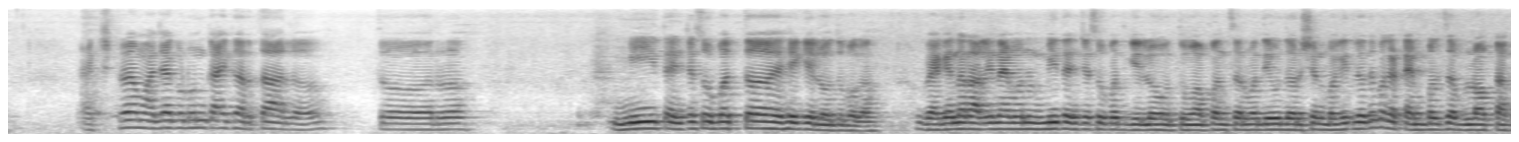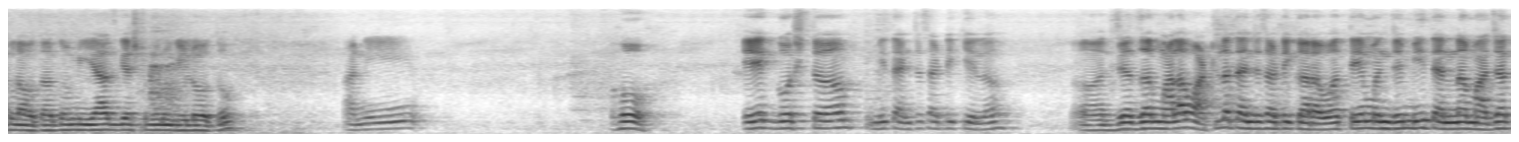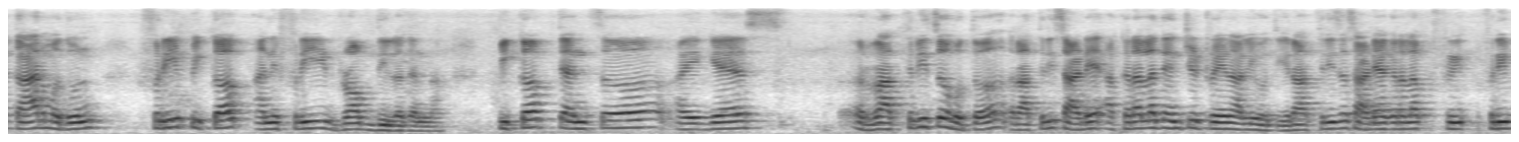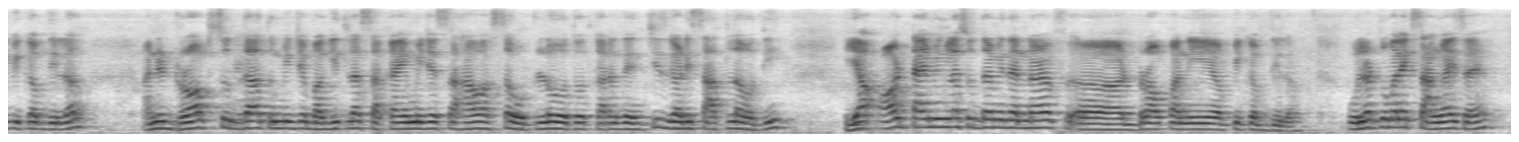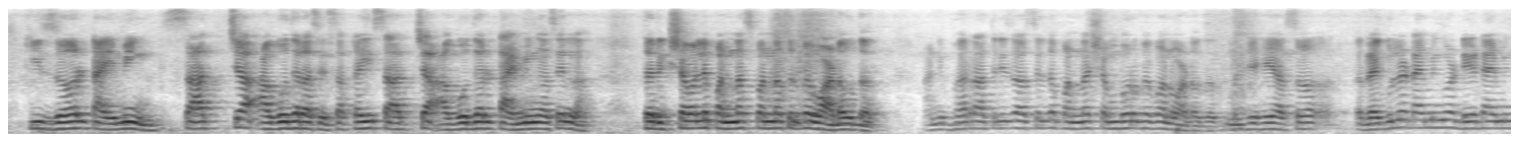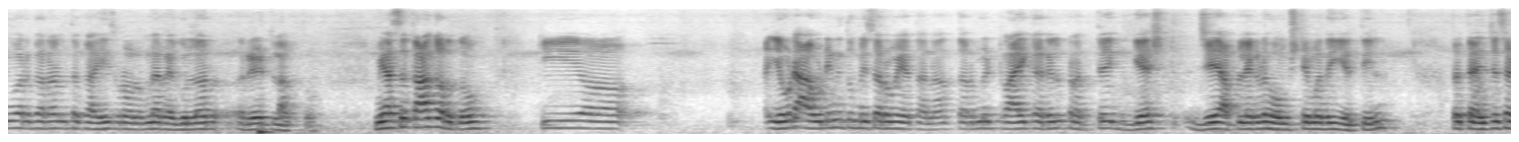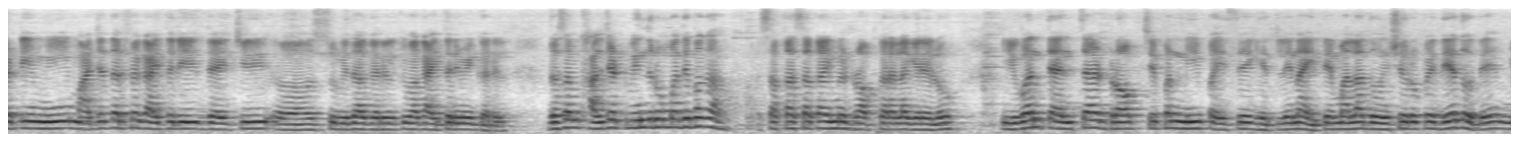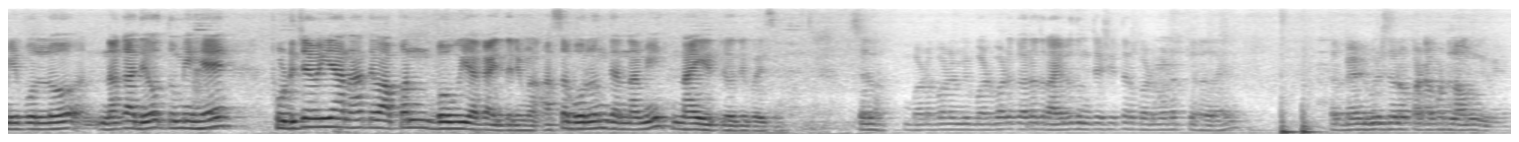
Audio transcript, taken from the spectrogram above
एक्स्ट्रा माझ्याकडून काय करता आलं तर मी त्यांच्यासोबत हे गेलो होतो बघा. वॅगनर आले नाही म्हणून मी त्यांच्यासोबत गेलो होतो. आपण सर्व देवदर्शन बघितलं होतं बघा टेम्पलचा ब्लॉग टाकला होता तो. मी याच गेस्टबरोबर गेलो होतो. आणि हो एक गोष्ट मी त्यांच्यासाठी केलं. जे जर मला वाटलं त्यांच्यासाठी करावं ते म्हणजे मी त्यांना माझ्या कारमधून फ्री पिकअप आणि फ्री ड्रॉप दिलं त्यांना. पिकअप त्यांचं आय गेस रात्रीचं होतं. रात्री साडे अकराला त्यांची ट्रेन आली होती. रात्रीचं साडे अकराला फ्री फ्री पिकअप दिलं. आणि ड्रॉपसुद्धा तुम्ही जे बघितलं सकाळी मी जे सहा वाजता उठलो होतो कारण त्यांचीच गाडी सातला होती. या ऑड टायमिंगला सुद्धा मी त्यांना ड्रॉप आणि पिकअप दिलं. उलट तुम्हाला एक सांगायचं आहे. की जर टायमिंग सातच्या अगोदर असेल सकाळी सातच्या अगोदर टायमिंग असेल ना तर रिक्षावाले पन्नास पन्नास रुपये वाढवतात. आणि भर रात्रीचं असेल तर पन्नास शंभर रुपये पण वाढवतात. म्हणजे हे असं रेग्युलर टायमिंगवर डे टायमिंगवर कराल तर काहीच प्रॉब्लेम नाही. रेग्युलर रेट लागतो. मी असं का करतो की एवढ्या आवडीने तुम्ही सर्व येताना तर मी ट्राय करेल प्रत्येक गेस्ट जे आपल्याकडे होमस्टेमध्ये येतील तर त्यांच्यासाठी मी माझ्यातर्फे काहीतरी द्यायची सुविधा करेल किंवा काहीतरी मी करेल. जसं खालच्या ट्विन रूममध्ये बघा सकाळ सकाळी मी ड्रॉप करायला गेलेलो. इवन त्यांच्या ड्रॉपचे पण मी पैसे घेतले नाही. ते मला दोनशे रुपये देत होते. मी बोललो नका देव तुम्ही हे पुढच्या वेळी या ना तेव्हा आपण बघूया काहीतरी मग. असं बोलून त्यांना मी नाही घेतले होते पैसे. चला बडबड मी बडबड करत राहिलो. तुमच्याशी तर बडबडच करत राहील. तर बेड बीड सर्व पटापट लावून घेऊया.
